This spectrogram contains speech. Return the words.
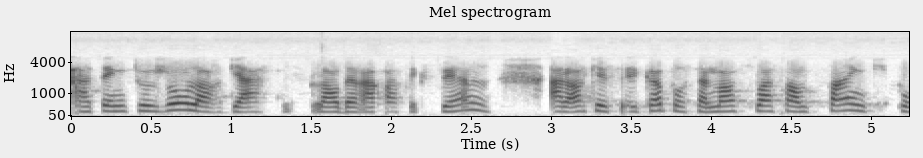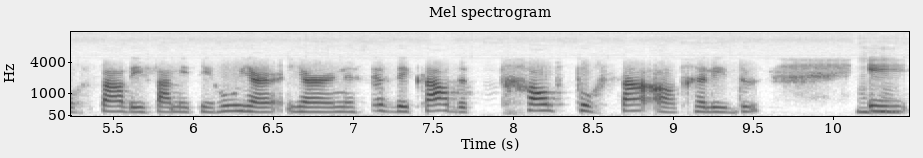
atteignent toujours l'orgasme lors de rapports sexuels, alors que c'est le cas pour seulement 65% des femmes hétéros. Il y a, il y a un espèce d'écart de 30% entre les deux. Et mhm.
